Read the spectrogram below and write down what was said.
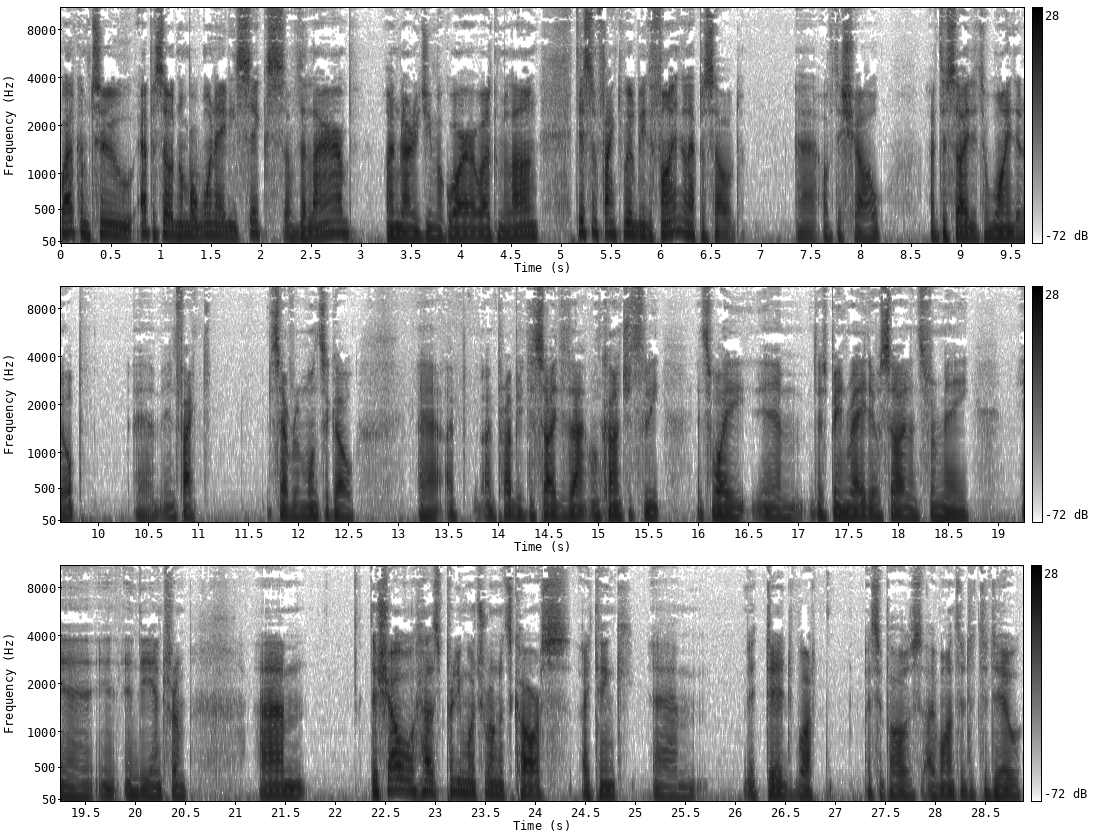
welcome to episode number 186 of The Larb. I'm Larry G. Maguire. Welcome along. This, in fact, will be the final episode uh, of the show. I've decided to wind it up. Um, in fact, several months ago, uh, I, I probably decided that unconsciously. It's why um, there's been radio silence from me in, uh, in, in the interim. Um, the show has pretty much run its course. I think um, it did what I suppose I wanted it to do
